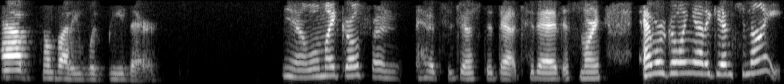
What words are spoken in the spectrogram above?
have somebody would be there. Yeah, well my girlfriend had suggested that today this morning. And we're going out again tonight.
